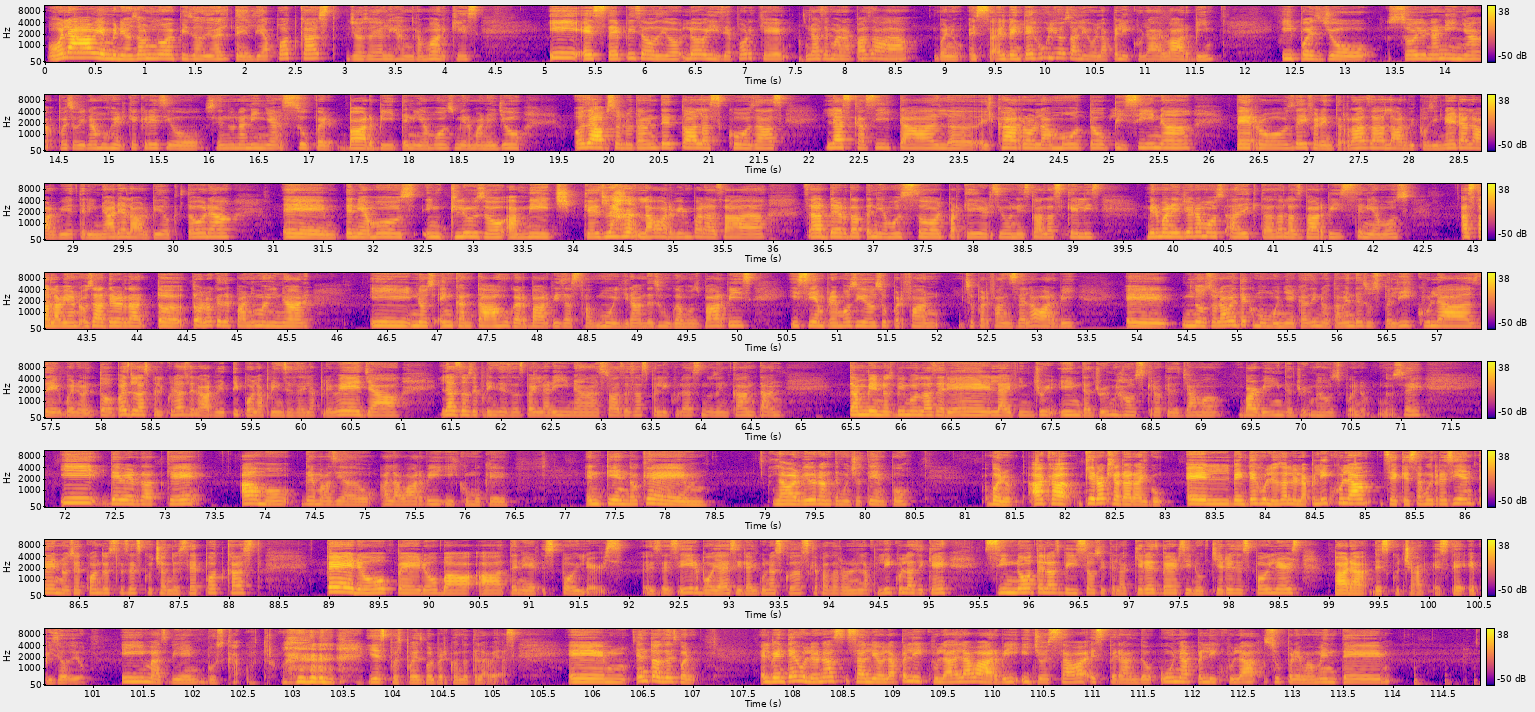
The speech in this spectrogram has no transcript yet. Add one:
Hola, bienvenidos a un nuevo episodio del Tel Día Podcast. Yo soy Alejandra Márquez y este episodio lo hice porque la semana pasada, bueno, el 20 de julio salió la película de Barbie y pues yo soy una niña, pues soy una mujer que creció siendo una niña súper Barbie. Teníamos mi hermana y yo, o sea, absolutamente todas las cosas, las casitas, el carro, la moto, piscina perros de diferentes razas, la Barbie cocinera, la Barbie veterinaria, la Barbie doctora. Eh, teníamos incluso a Mitch, que es la, la Barbie embarazada. O sea, de verdad teníamos todo el parque de diversiones, todas las Kellys. Mi hermana y yo éramos adictas a las Barbies, teníamos hasta el avión, o sea, de verdad, todo, todo lo que se puedan imaginar. Y nos encantaba jugar Barbies, hasta muy grandes jugamos Barbies. Y siempre hemos sido súper fan, super fans de la Barbie. Eh, no solamente como muñecas, sino también de sus películas, de, bueno, de todo, pues las películas de la Barbie tipo La princesa y la plebeya, las 12 princesas bailarinas, todas esas películas nos encantan. También nos vimos la serie Life in, in the Dream House, creo que se llama Barbie in the Dream House, bueno, no sé. Y de verdad que amo demasiado a la Barbie y como que entiendo que la Barbie durante mucho tiempo bueno, acá quiero aclarar algo. El 20 de julio salió la película, sé que está muy reciente, no sé cuándo estés escuchando este podcast, pero, pero va a tener spoilers. Es decir, voy a decir algunas cosas que pasaron en la película, así que si no te las has visto, si te la quieres ver, si no quieres spoilers, para de escuchar este episodio. Y más bien busca otro. y después puedes volver cuando te la veas. Em, entonces, bueno, el 20 de julio salió la película de la Barbie y yo estaba esperando una película supremamente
